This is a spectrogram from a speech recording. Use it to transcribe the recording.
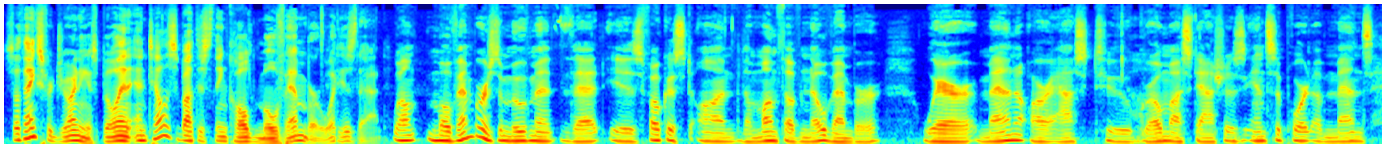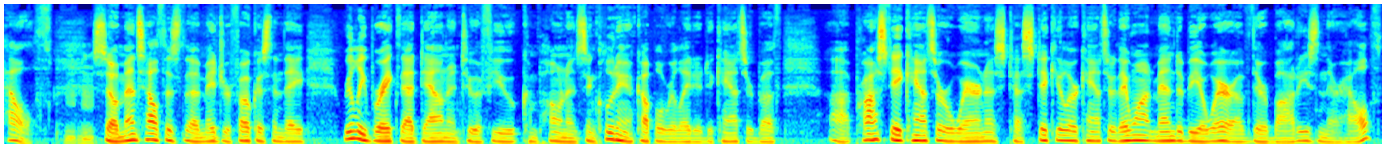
So thanks for joining us, Bill. And, and tell us about this thing called Movember. What is that? Well, Movember is a movement that is focused on the month of November, where men are asked to grow mustaches in support of men's health. Mm-hmm. So, men's health is the major focus, and they really break that down into a few components, including a couple related to cancer, both uh, prostate cancer awareness, testicular cancer. They want men to be aware of their bodies and their health.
